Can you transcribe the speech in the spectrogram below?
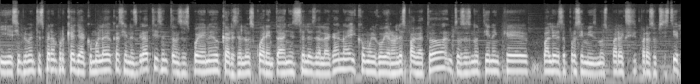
y simplemente esperan porque allá como la educación es gratis, entonces pueden educarse a los 40 años si se les da la gana y como el gobierno les paga todo, entonces no tienen que valerse por sí mismos para, para subsistir.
